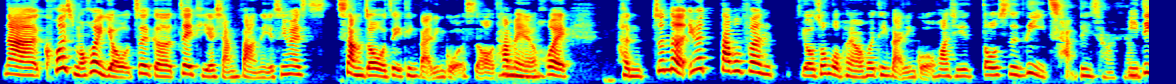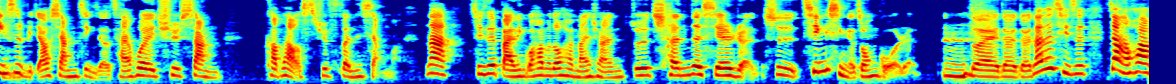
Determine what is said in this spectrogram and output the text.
那为什么会有这个这题的想法呢？也是因为上周我自己听百灵果的时候，他们也会很真的，因为大部分有中国朋友会听百灵果的话，其实都是立场立场一定是比较相近的，才会去上 Clubhouse 去分享嘛。那其实百灵果他们都还蛮喜欢，就是称这些人是清醒的中国人。嗯，对对对。但是其实这样的话，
